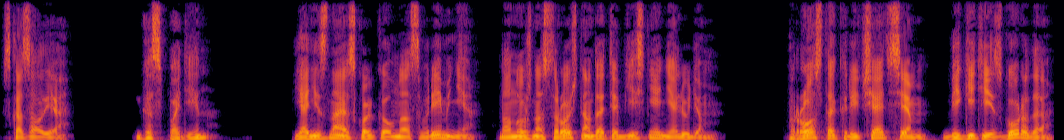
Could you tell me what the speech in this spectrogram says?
сказал я. Господин? Я не знаю, сколько у нас времени, но нужно срочно дать объяснение людям. Просто кричать всем: "Бегите из города"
